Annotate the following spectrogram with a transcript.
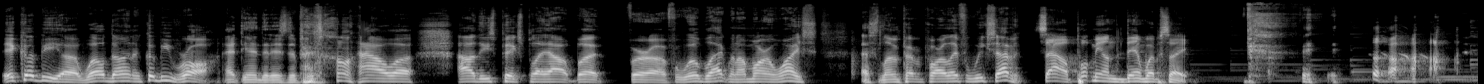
it could be uh, well done. It could be raw at the end of this. Depends on how uh, how these picks play out. But for uh, for Will Blackmon, I'm Martin Weiss. That's lemon pepper parlay for week seven. Sal, put me on the damn website.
